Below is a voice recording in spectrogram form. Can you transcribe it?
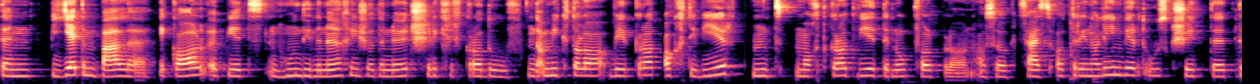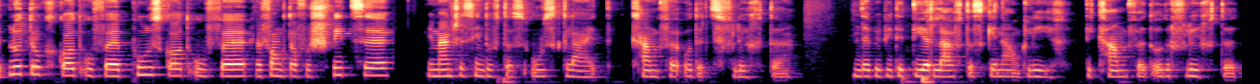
Dann bei jedem Bellen, egal ob jetzt ein Hund in der Nähe ist oder nicht, schrecke ich gerade auf. Und Amygdala wird gerade aktiviert und macht gerade wie den Notfallplan. Also das heisst, Adrenalin wird ausgeschüttet, der Blutdruck geht auf, der Puls geht auf, man fängt an zu schwitzen. Wir Menschen sind auf das ausgelegt, kämpfen oder zu flüchten. Und eben bei den Tieren läuft das genau gleich. Die kämpfen oder flüchten.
